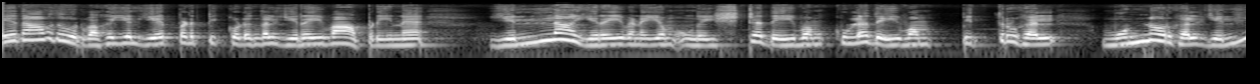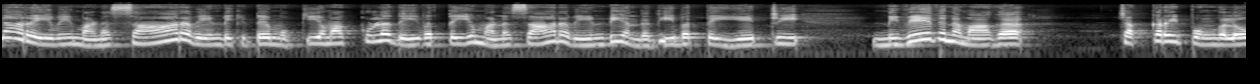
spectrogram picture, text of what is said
ஏதாவது ஒரு வகையில் ஏற்படுத்தி கொடுங்கள் இறைவா அப்படின்னு எல்லா இறைவனையும் உங்கள் இஷ்ட தெய்வம் குல தெய்வம் பித்ருகள் முன்னோர்கள் எல்லாரையுமே மனசார வேண்டிக்கிட்டு முக்கியமாக குல தெய்வத்தையும் மனசார வேண்டி அந்த தீபத்தை ஏற்றி நிவேதனமாக சர்க்கரை பொங்கலோ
